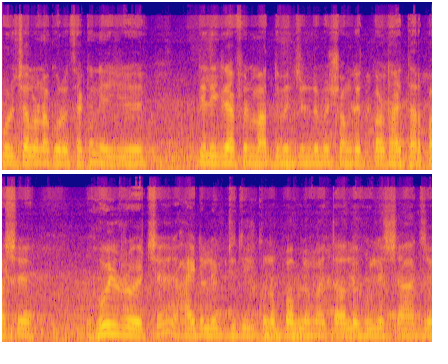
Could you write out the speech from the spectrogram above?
পরিচালনা করে থাকেন। এই যে টেলিগ্রাফের মাধ্যমে জিন্ডমের সংকেত পাঠায়, তার পাশে হুইল রয়েছে। হাইড্রোলিক যদি কোনো প্রবলেম হয়, তাহলে হুইলের সাহায্যে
